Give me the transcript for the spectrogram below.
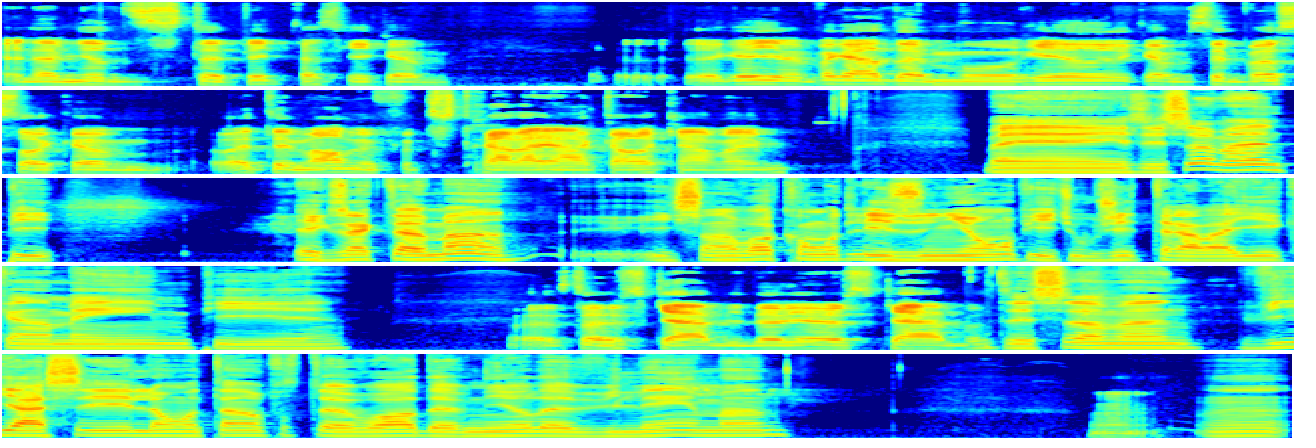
un avenir dystopique parce que comme le gars il est même pas capable de mourir comme ses boss sont comme ouais t'es mort mais faut que tu travailles encore quand même. Ben, c'est ça, man. Puis, exactement. Il s'en va contre les unions, puis il est obligé de travailler quand même. Puis, euh, Ouais, c'est un scab, il devient un scab. c'est ça, man. Vis assez longtemps pour te voir devenir le vilain, man. Ouais. Hein.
